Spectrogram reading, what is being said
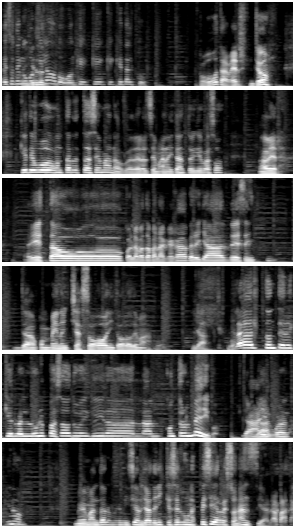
eso tengo por mi eso- lado, pues. ¿Qué, qué, qué, qué tal tú? puta, a ver, yo. ¿Qué te puedo contar de esta semana? Sea, de la semana y tanto que pasó. A ver, he estado con la pata para la cagada, pero ya, desen- ya con menos hinchazón y todo lo demás. weón. Ya. La tontera es que el lunes pasado tuve que ir al, al control médico. Ya, ¿Ya? y bueno, y no, me mandaron, me hicieron, ya tenéis que hacer una especie de resonancia a la pata.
